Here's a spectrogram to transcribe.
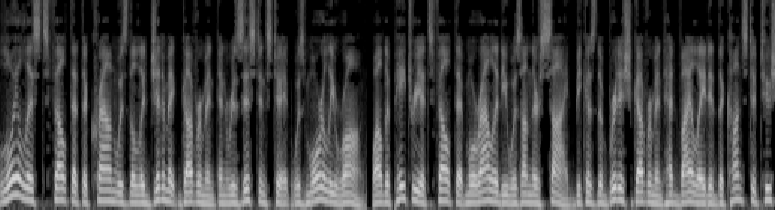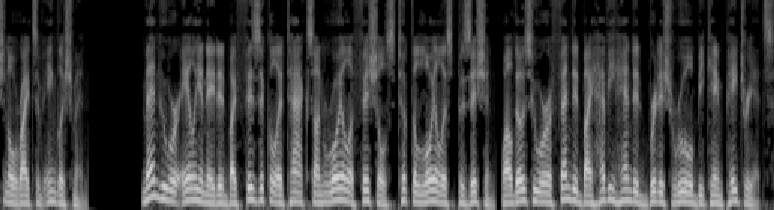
Loyalists felt that the Crown was the legitimate government and resistance to it was morally wrong, while the Patriots felt that morality was on their side because the British government had violated the constitutional rights of Englishmen. Men who were alienated by physical attacks on royal officials took the Loyalist position, while those who were offended by heavy-handed British rule became Patriots.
